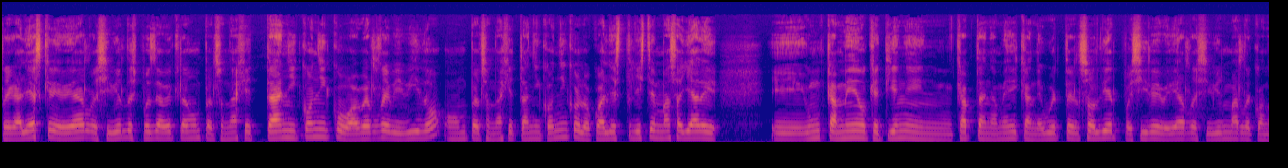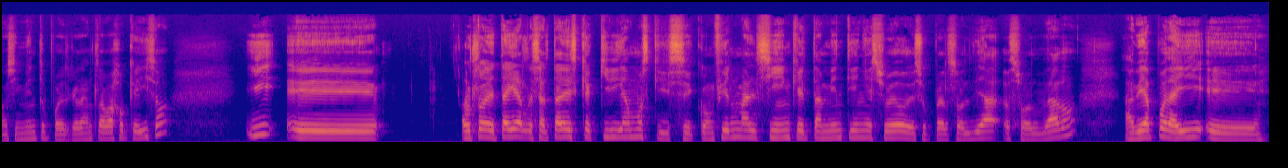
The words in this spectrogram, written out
regalías que debería recibir después de haber creado un personaje tan icónico o haber revivido un personaje tan icónico, lo cual es triste más allá de eh, un cameo que tiene en Captain America de Winter Soldier, pues sí debería recibir más reconocimiento por el gran trabajo que hizo. Y eh, otro detalle a resaltar es que aquí digamos que se confirma al 100 que también tiene suelo de super soldado. Había por ahí eh,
